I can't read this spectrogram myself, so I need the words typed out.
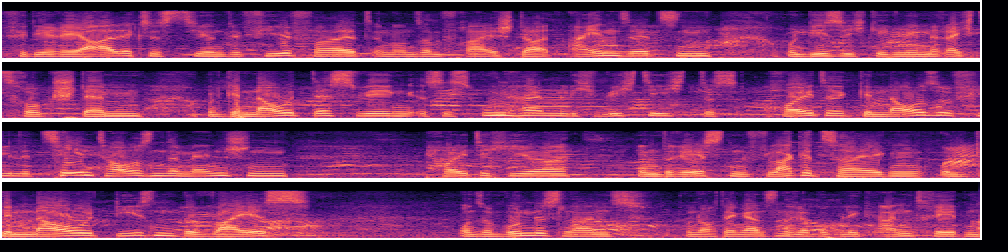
für die real existierende Vielfalt in unserem Freistaat einsetzen und die sich gegen den Rechtsruck stemmen. Und genau deswegen ist es unheimlich wichtig, dass heute genauso viele Zehntausende Menschen heute hier in Dresden Flagge zeigen und genau diesen Beweis unserem Bundesland und auch der ganzen Republik antreten.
